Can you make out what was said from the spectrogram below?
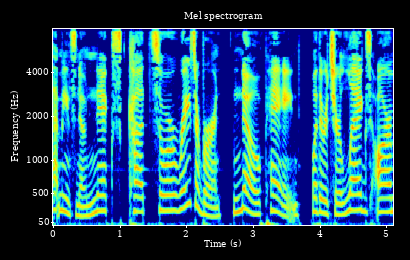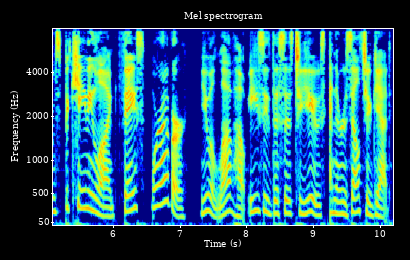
That means no nicks, cuts, or razor burn. No pain. Whether it's your legs, arms, bikini line, face, wherever. You will love how easy this is to use and the results you get.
